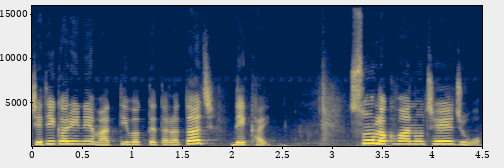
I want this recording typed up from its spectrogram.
જેથી કરીને વાંચતી વખતે તરત જ દેખાય. શું લખવાનું છે? જુઓ.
